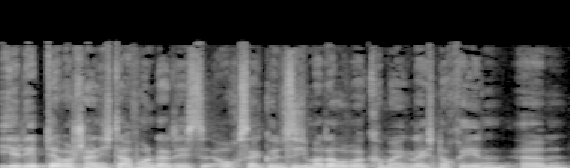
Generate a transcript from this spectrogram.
ihr lebt ja wahrscheinlich davon, dass es auch sehr günstig immer, darüber kann man ja gleich noch reden, ähm,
